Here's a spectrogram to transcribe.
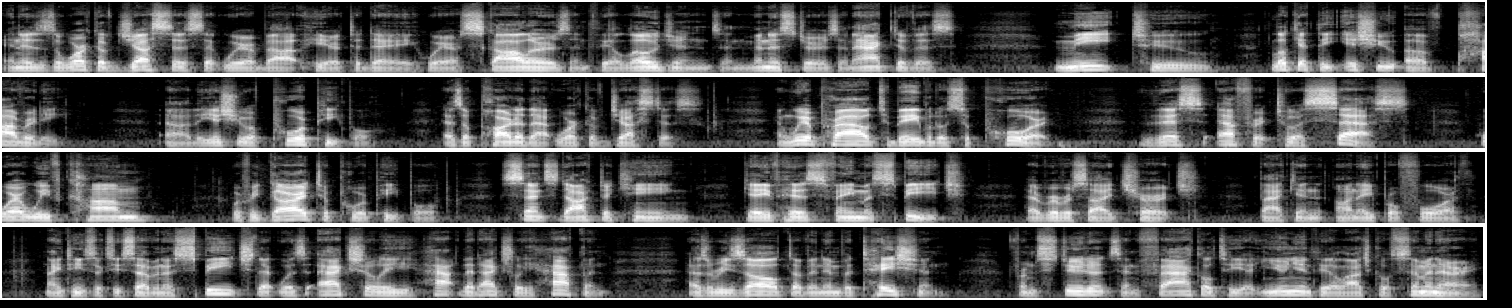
And it is the work of justice that we're about here today, where scholars and theologians and ministers and activists meet to look at the issue of poverty, uh, the issue of poor people, as a part of that work of justice. And we're proud to be able to support this effort to assess where we've come with regard to poor people since Dr. King gave his famous speech at Riverside Church back in on April 4th, 1967, a speech that was actually that actually happened as a result of an invitation from students and faculty at Union Theological Seminary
